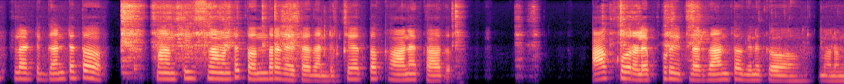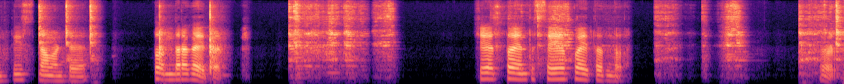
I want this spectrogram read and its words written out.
ఇట్లాంటి గంటతో మనం తీసినామంటే తొందరగా అవుతుందండి చేత్తో కానే కాదు. ఆకుకూరలు ఎప్పుడు ఇట్లా దాంట్లో గినక మనం తీసినామంటే తొందరగా అవుతుంది చేత్తో ఎంతసేపు అవుతుందో చూడండి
